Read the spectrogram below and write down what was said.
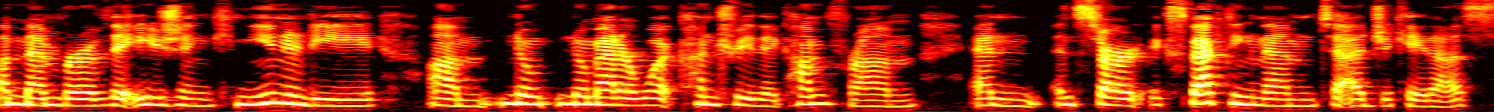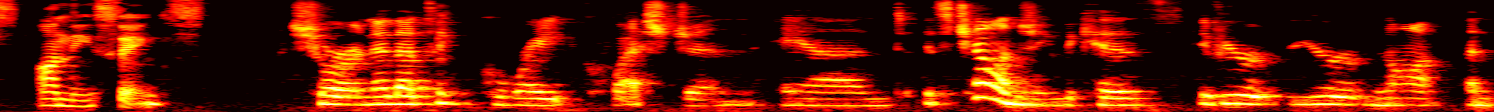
a member of the Asian community, um, no no matter what country they come from, and and start expecting them to educate us on these things. Sure, no, that's a great question, and it's challenging because if you're you're not an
